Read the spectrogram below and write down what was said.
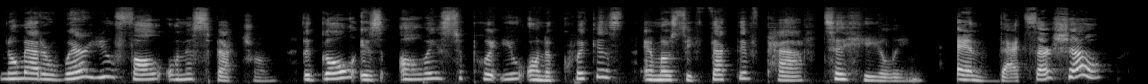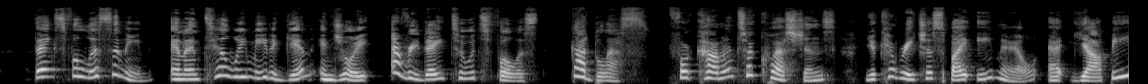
no matter where you fall on the spectrum, the goal is always to put you on the quickest and most effective path to healing. And that's our show. Thanks for listening. And until we meet again, enjoy every day to its fullest. God bless. For comments or questions, you can reach us by email at yappy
